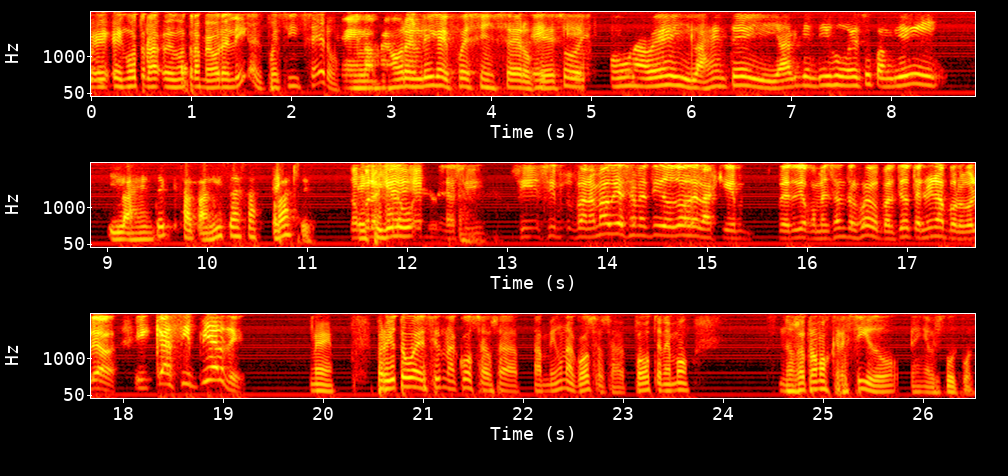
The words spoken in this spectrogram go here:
en, en, otras, en otras mejores ligas. Y fue sincero. en las mejores ligas y fue sincero que Eh, eso eh. dijo una vez y la gente y alguien dijo eso también y, y la gente sataniza esas frases. No, Es pero que es yo que es así. Si, si Panamá hubiese metido dos de las que perdió comenzando el juego, el partido termina por goleada. Y casi pierde. Eh, Pero yo te voy a decir una cosa, o sea, también una cosa, o sea, todos tenemos, nosotros hemos crecido en el fútbol.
